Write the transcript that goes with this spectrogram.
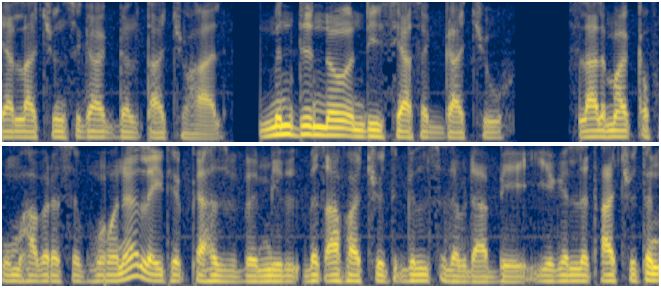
ያላችሁን ስጋት ገልጣችኋል። ምንድን ነው እንዲህ ሲያሰጋችሁ? ለዓለም አቀፉ ማህበረሰብ ሆነ ለኢትዮጵያ ሕዝብ በሚል በጻፋችሁት ግልጽ ደብዳቤ የገለጣችሁትን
